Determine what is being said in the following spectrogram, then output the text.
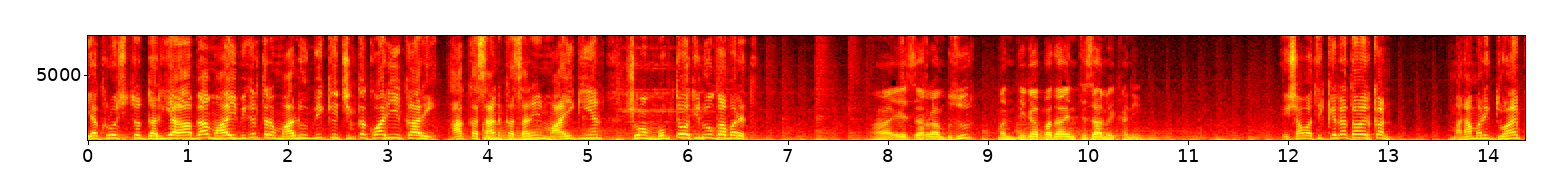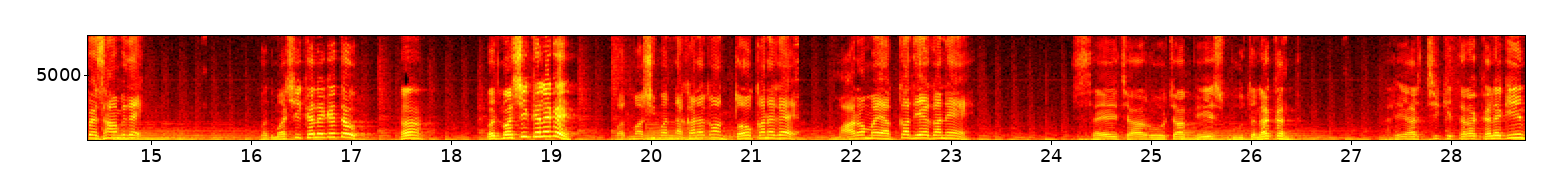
यकरोज तो दरिया बा माई बिगर तर मालूम भी के चिंका क्वारी कारी। आ कसान कसानी माई गियन शुमा मुक्त होती लोगा बरत। हाँ ये जर्रा बुजुर मन दिगा पदा इंतज़ाम खनी ईशावती किर्रा तो इरकन मना मनी द्रोए पैसा हम दे बदमाशी कने गए तो हाँ बदमाशी कने गए बदमाशी मन नका नका तो कने गए मारो मैं अक्का दिएगा ने सय चार रोचा पेश भूत न कंत अरे अर्ची की तरह कने गिन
